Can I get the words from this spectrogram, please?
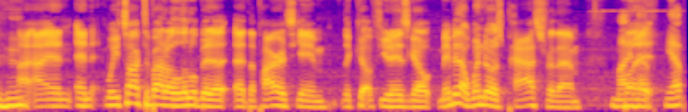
Mm-hmm. I, and and we talked about it a little bit at, at the Pirates game a few days ago. Maybe that window is passed for them. Might but, have. Yep.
